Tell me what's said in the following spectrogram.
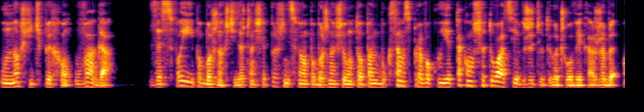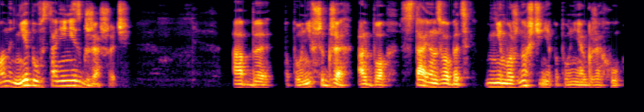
unosić pychą. Uwaga! Ze swojej pobożności zaczyna się pysznić swoją pobożnością, to Pan Bóg sam sprowokuje taką sytuację w życiu tego człowieka, żeby on nie był w stanie nie zgrzeszyć. Aby popełniwszy grzech, albo stając wobec niemożności niepopełnienia grzechu,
